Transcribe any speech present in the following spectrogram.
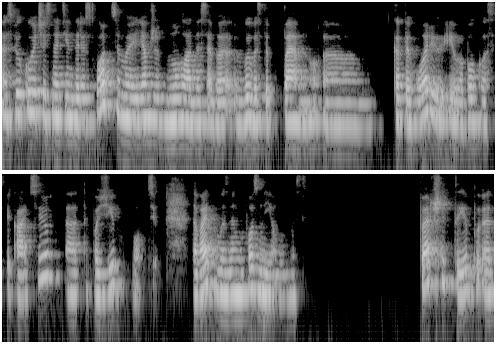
Е, Спілкуючись на Тіндері з хлопцями, я вже могла для себе вивести певну е, категорію і або класифікацію е, типажів хлопців. Давайте ми з ними познайомимося. Перший тип е,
